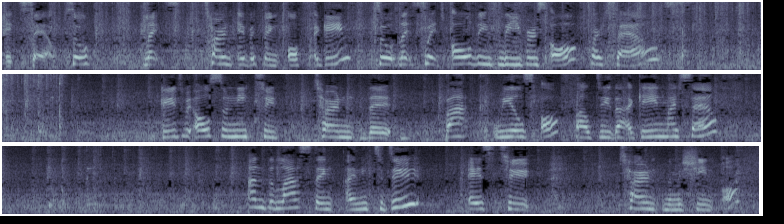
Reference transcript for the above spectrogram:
itself. So let's turn everything off again. So let's switch all these levers off ourselves. Good. We also need to turn the back wheels off. I'll do that again myself. And the last thing I need to do is to turn the machine off.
